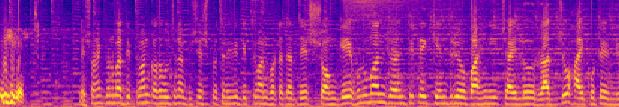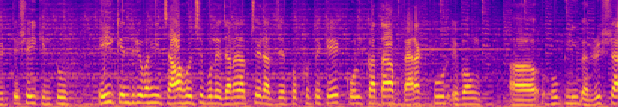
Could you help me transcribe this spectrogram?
বেশ, অনেক ধন্যবাদ, দীপ্তিমান। কথা বলছিলাম বিশেষ প্রতিনিধি দীপ্তিমান ভট্টাচার্যের সঙ্গে। হনুমান জয়ন্তীতে কেন্দ্রীয় বাহিনী চাইল রাজ্য। হাইকোর্টের নির্দেশেই কিন্তু এই কেন্দ্রীয় বাহিনী চাওয়া হয়েছে বলে জানা যাচ্ছে। রাজ্যের পক্ষ থেকে কলকাতা, ব্যারাকপুর এবং হুগলি রিষড়া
